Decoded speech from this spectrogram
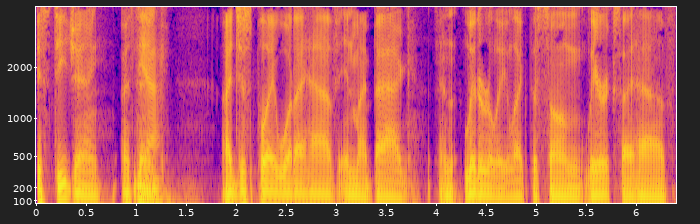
It's DJing, I think. Yeah. I just play what I have in my bag and literally like the song lyrics I have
